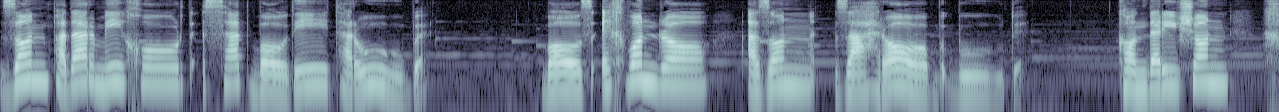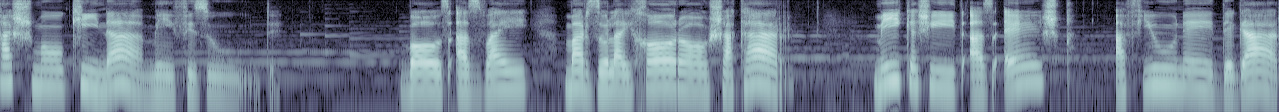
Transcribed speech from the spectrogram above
زان پدر می خورد صد باده تروب. باز اخوان را از آن زهراب بود. کاندریشان خشم و کینه می فزود. باز از وی مرزلیخا را شکر می کشید از عشق افیون دگر.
